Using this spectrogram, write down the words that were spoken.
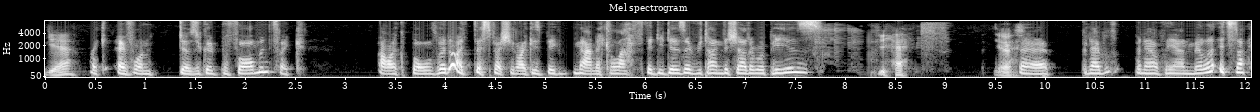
Yeah, Like everyone does a good performance. Like Alec Baldwin, I especially like his big manic laugh that he does every time the shadow appears. yes. Yes. Uh, Penelope, Penelope Ann Miller. It's not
